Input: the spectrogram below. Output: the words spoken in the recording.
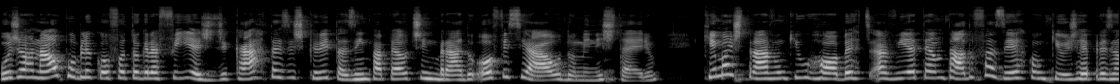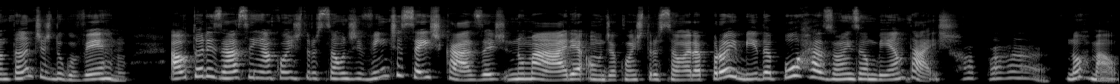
O jornal publicou fotografias de cartas escritas em papel timbrado oficial do ministério que mostravam que o Robert havia tentado fazer com que os representantes do governo autorizassem a construção de 26 casas numa área onde a construção era proibida por razões ambientais. Rapaz. Normal,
